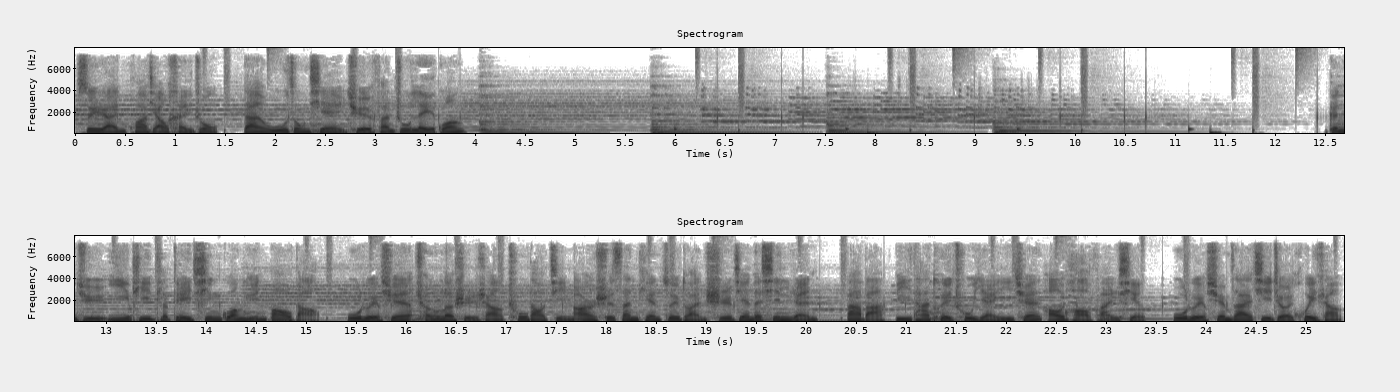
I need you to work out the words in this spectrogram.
虽然话讲很重，但吴宗宪却泛出泪光。根据 ETtoday 星光云报道，吴瑞轩成了史上出道仅二十三天最短时间的新人。爸爸逼他退出演艺圈，好好反省。吴瑞轩在记者会上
